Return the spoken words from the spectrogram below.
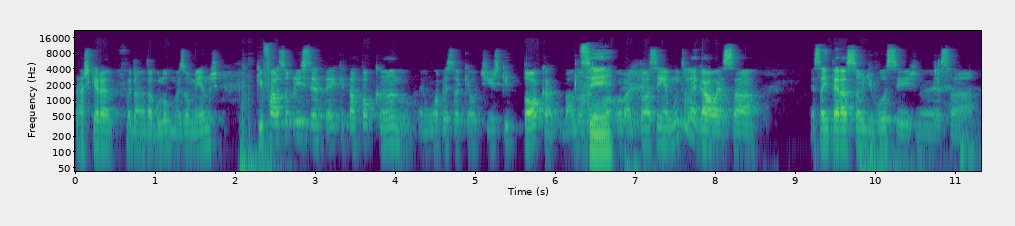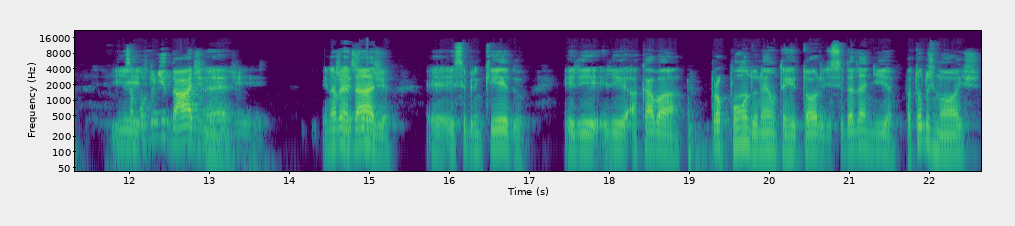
acho que era, foi da, da Globo mais ou menos, que fala sobre isso até que tá tocando. É uma pessoa que é autista que toca lá no Sim. Arraial Pavulagem. Então, assim, é muito legal essa, essa interação de vocês, né? Essa, E, essa oportunidade, né? é. De, e na as verdade, é, esse brinquedo, ele, ele acaba propondo né, um território de cidadania para todos nós,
